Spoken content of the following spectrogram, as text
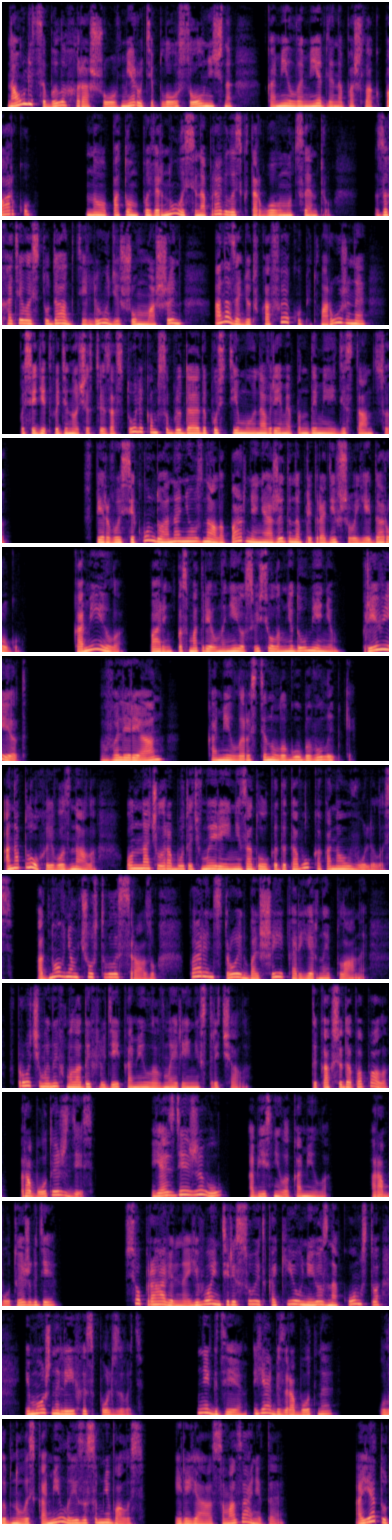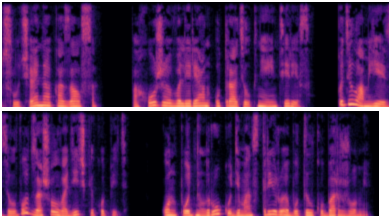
На улице было хорошо, в меру тепло, солнечно. Камилла медленно пошла к парку, но потом повернулась и направилась к торговому центру. Захотелось туда, где люди, шум машин. Она зайдет в кафе, купит мороженое, посидит в одиночестве за столиком, соблюдая допустимую на время пандемии дистанцию. В первую секунду она не узнала парня, неожиданно преградившего ей дорогу. «Камила!» Парень посмотрел на нее с веселым недоумением. «Привет!» «Валериан?» Камилла растянула губы в улыбке. Она плохо его знала. Он начал работать в мэрии незадолго до того, как она уволилась. Одно в нем чувствовалось сразу. Парень строит большие карьерные планы. Впрочем, иных молодых людей Камилла в мэрии не встречала. «Ты как сюда попала? Работаешь здесь?» «Я здесь живу», — объяснила Камила. «А работаешь где?» Все правильно, его интересует, какие у нее знакомства и можно ли их использовать. «Нигде, я безработная», — улыбнулась Камила и засомневалась. «Или я самозанятая?» А я тут случайно оказался. Похоже, Валериан утратил к ней интерес. По делам ездил, вот зашел водички купить. Он поднял руку, демонстрируя бутылку боржоми.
